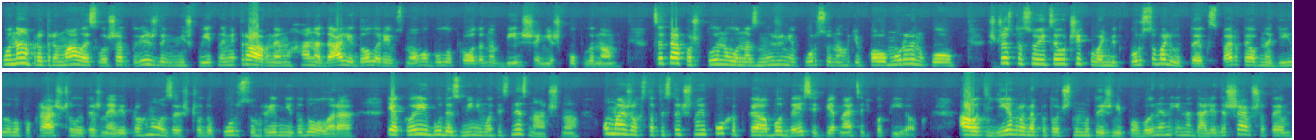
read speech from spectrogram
Вона протрималась лише тиждень між квітнем і травнем, а надалі доларів знову було продано більше ніж куплено. Це також вплинуло на зниження курсу на готівковому ринку. Що стосується очікувань від курсу валют, то експерти обнадійливо покращили тижневі прогнози щодо курсу гривні до долара, який буде змінюватись незначно у межах статистичної похибки або 10-15 копійок. А от євро на поточному тижні повинен і надалі дешевшати.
